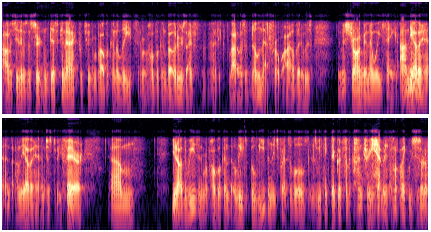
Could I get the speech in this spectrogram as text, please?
Obviously, there was a certain disconnect between Republican elites and Republican voters. I've I think a lot of us have known that for a while, but it was it was stronger than we think. On the other hand, on the other hand, just to be fair. Um, you know, the reason Republican elites believe in these principles is we think they're good for the country. I mean, it's not like we just sort of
